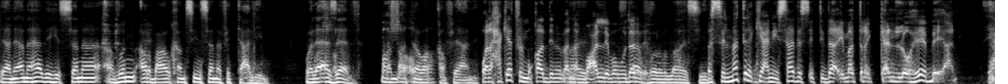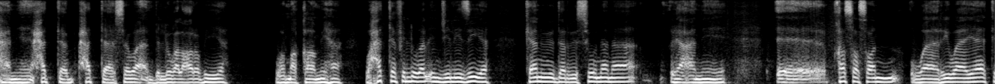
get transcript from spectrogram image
يعني أنا هذه السنة أظن 54 سنة في التعليم ولا أزال. ما لم شاء الله. أتوقف يعني. وأنا حكيت في المقدمة بأنك الله معلم ومدرس. استغفر الله يا سيدي. بس المترك يعني سادس ابتدائي مترك كان له هيبة يعني. يعني حتى حتى سواء باللغة العربية ومقامها وحتى في اللغة الإنجليزية كانوا يدرسوننا يعني قصصا وروايات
